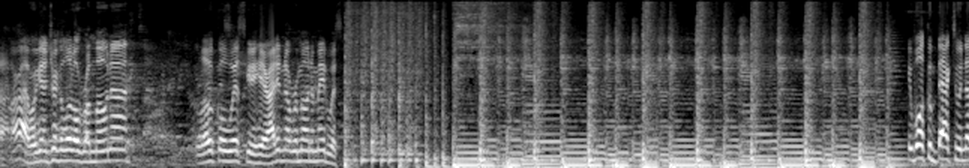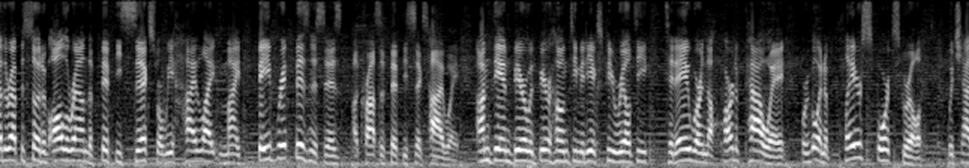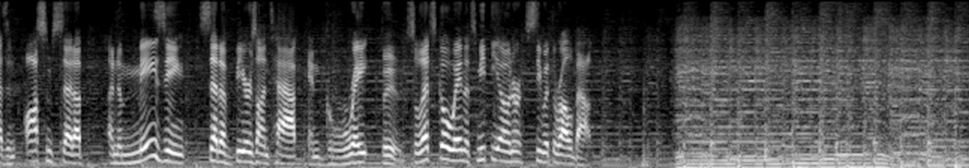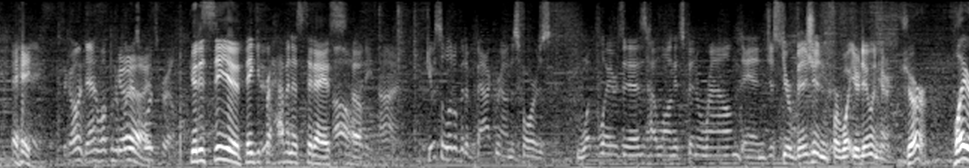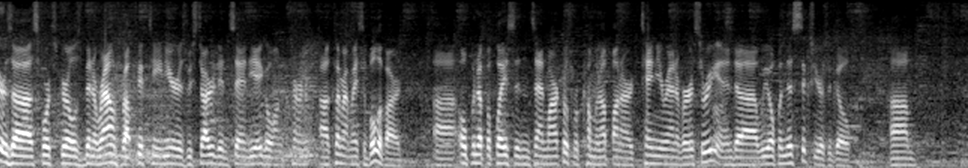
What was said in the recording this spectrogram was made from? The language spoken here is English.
All right, we're gonna drink a little Ramona local whiskey here. I didn't know Ramona made whiskey. Hey, welcome back to another episode of All Around the 56, where we highlight my favorite businesses across the 56 highway. I'm Dan Beer with Beer Home Team at eXp Realty. Today, we're in the heart of Poway. We're going to Player Sports Grill, which has an awesome setup, an amazing set of beers on tap, and great food. So let's go in, let's meet the owner, see what they're all about. Hey, How's it going, Dan? Welcome to Good. Player Sports Grill. good to see you. Thank you for having us today. Oh, So- anytime. Give us a little bit of background as far as what Players is, how long it's been around, and just your vision for what you're doing here. Sure. Players uh, Sports Grill has been around for about 15 years. We started in San Diego on Clar- uh, Clairemont Mesa Boulevard. Uh, opened up a place in San Marcos. We're coming up on our 10 year anniversary, and uh, we opened this six years ago. Um,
